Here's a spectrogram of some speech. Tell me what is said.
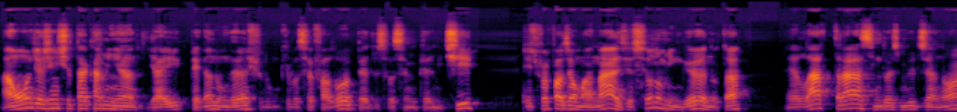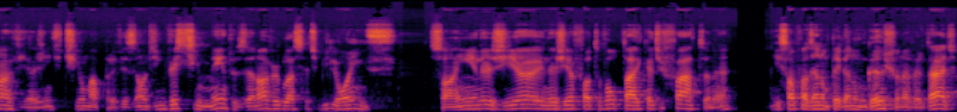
aonde a gente está caminhando. E aí, pegando um gancho do que você falou, Pedro, se você me permitir, a gente foi fazer uma análise, se eu não me engano, tá? É, lá atrás, em 2019, a gente tinha uma previsão de investimento de 19,7 bilhões só em energia, energia fotovoltaica de fato, né? E só fazendo, pegando um gancho, na verdade,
